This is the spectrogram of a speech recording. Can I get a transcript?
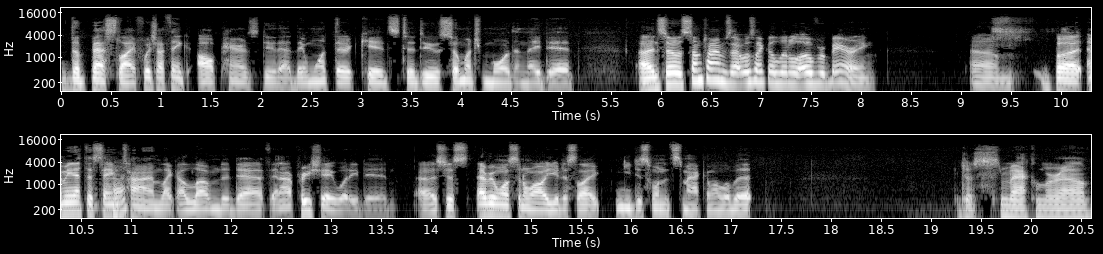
the best life, which I think all parents do. That they want their kids to do so much more than they did, uh, and so sometimes that was like a little overbearing. Um, but I mean, at the same Okay. time, like I love him to death, and I appreciate what he did. Uh, it's just every once in a while, you just like you just want to smack him a little bit. Just smack him around.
